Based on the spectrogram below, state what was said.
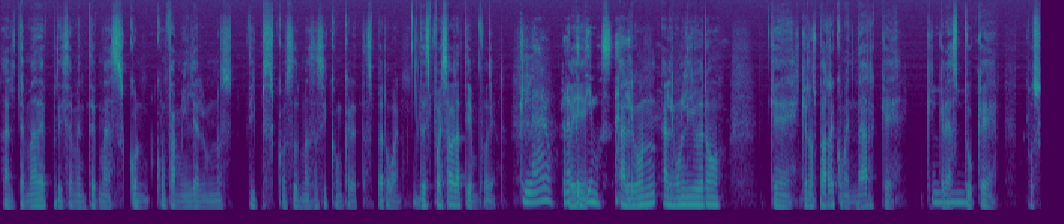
al tema de precisamente más con, con familia, algunos tips, cosas más así concretas. Pero bueno, después habrá tiempo, Diana. Claro, Oye, repetimos. ¿Algún, algún libro que, que nos pueda recomendar que, que creas Mm. tú que, pues,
